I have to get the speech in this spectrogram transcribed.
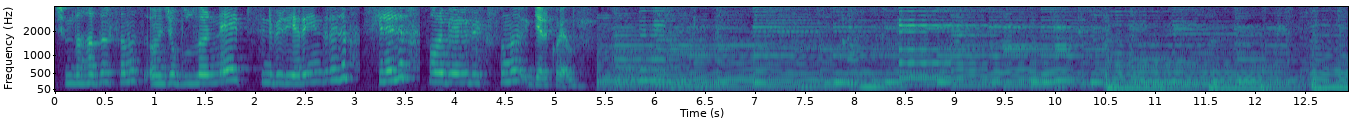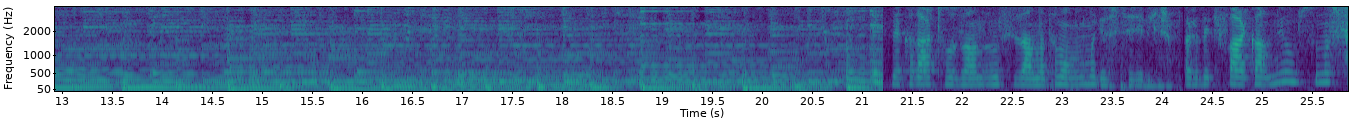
Şimdi hazırsanız önce bunların hepsini bir yere indirelim. Silelim. Sonra belirli bir kısmını geri koyalım. Ne kadar tozlandığını size anlatamam ama gösterebilirim. Aradaki farkı anlıyor musunuz?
